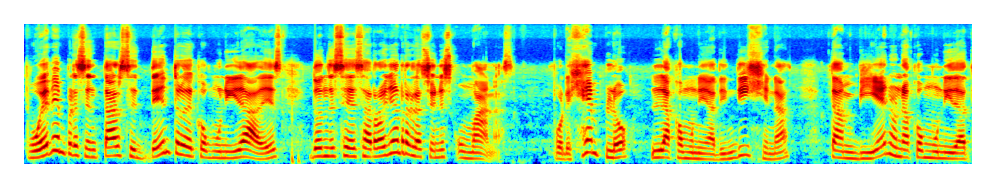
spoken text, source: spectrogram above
pueden presentarse dentro de comunidades donde se desarrollan relaciones humanas, por ejemplo, la comunidad indígena, también una comunidad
